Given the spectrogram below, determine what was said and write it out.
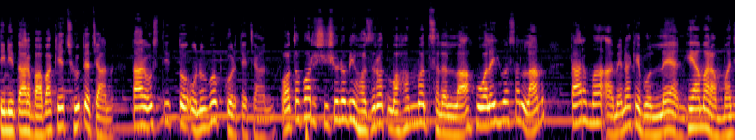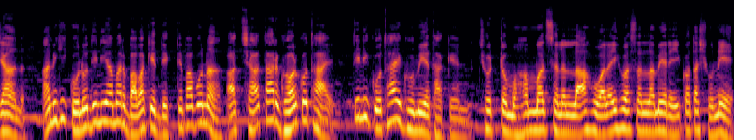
তিনি তার বাবাকে ছুতে চান, তার অস্তিত্ব অনুভব করতে চান। অতপর শিশুনবী হজরত মোহাম্মদ সাল্লাহ আলাইসাল্লাম তার মা আমেনাকে বললেন, হে আমার আম্মা যান আমি কি কোনোদিনই আমার বাবাকে দেখতে পাবো না? আচ্ছা তার ঘর কোথায়? তিনি কোথায় ঘুমিয়ে থাকেন? ছোট্ট মোহাম্মদ সাল্লাহ আলাইহাসাল্লামের এই কথা শুনে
